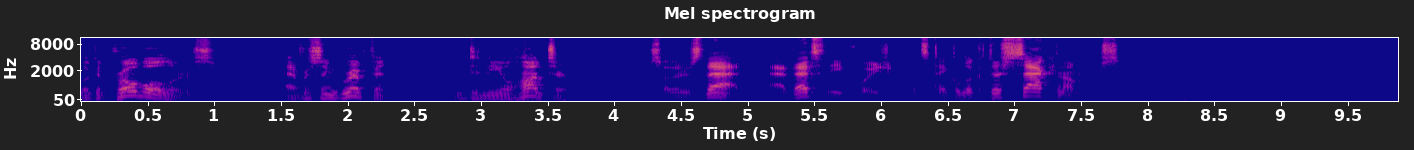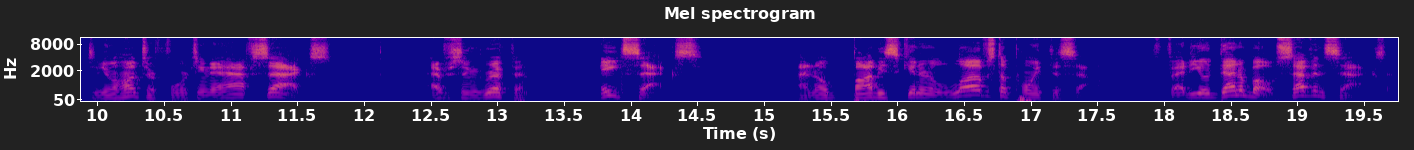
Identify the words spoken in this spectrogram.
Look at Pro Bowlers. Everson Griffen, Danielle Hunter. So there's that. Add that to the equation. Let's take a look at their sack numbers. Danielle Hunter, 14 and a half sacks. Everson Griffen, 8 sacks. I know Bobby Skinner loves to point this out. Fede Odenigbo, 7 sacks. And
